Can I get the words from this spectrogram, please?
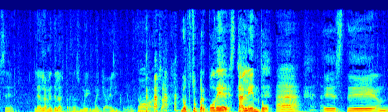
Sí. Leer la mente de las personas es muy maquiavélico, ¿no? No, o sea, no superpoderes, talento. Ah, este. mm,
